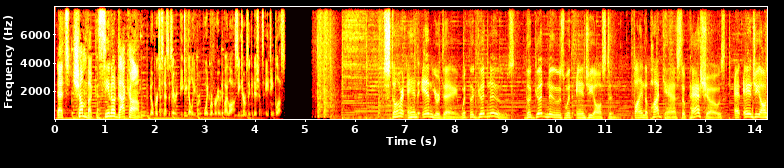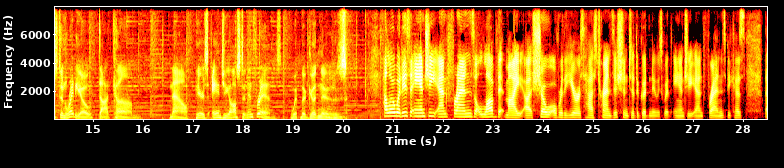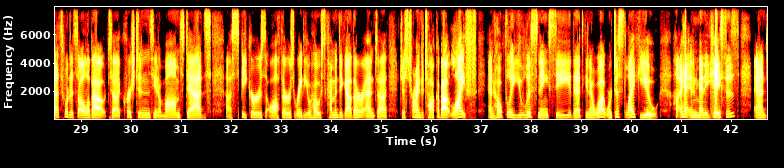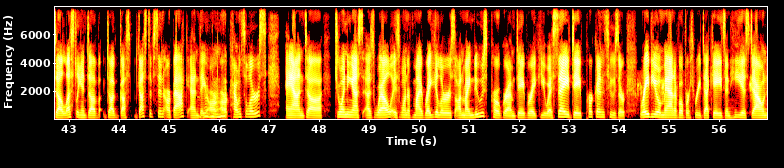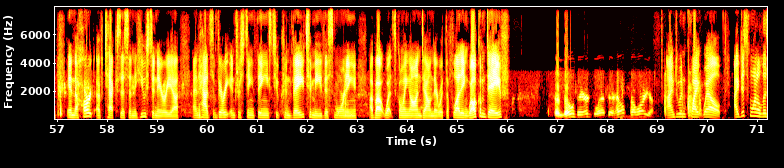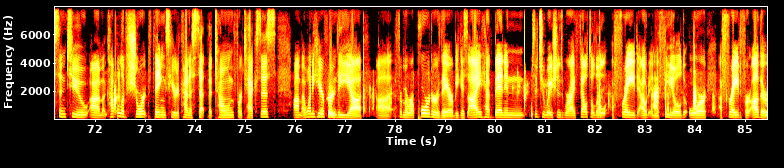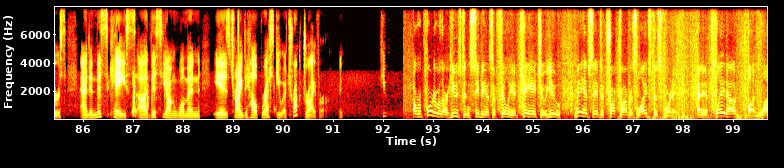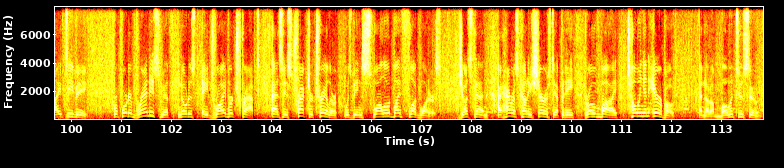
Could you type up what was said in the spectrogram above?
That's chumbacasino.com. No purchase necessary. VGW Group. Void were prohibited by law. See terms and conditions. 18 plus. Start and end your day with the good news. The Good News with Angie Austin. Find the podcast of past shows at angieaustinradio.com. Now, here's Angie Austin and friends with the good news. Hello, it is Angie and friends. Love that my uh, show over the years has transitioned to the good news with Angie and friends because that's what it's all about. Uh, Christians, you know, moms, dads, uh, speakers, authors, radio hosts coming together and uh, just trying to talk about life. And hopefully, you listening see that, you know what, we're just like you in many cases. And uh, Leslie and Doug, Doug Gust- Gustafson are back and they are our counselors. And uh, joining us as well is one of my regulars on my news program, Daybreak USA, Dave Perkins, who's a radio man of over three decades, and he is down in the heart of Texas in the Houston area and had some very interesting things to convey to me this morning about what's going on down there with the flooding. Welcome, Dave. Hello there. Glad to help. How are you? I'm doing quite well. I just want to listen to um, a couple of short things here to kind of set the tone for Texas. Um, I want to hear from the uh, uh, from a reporter there because I have been in situations where I felt a little afraid out in the field or afraid for others. And in this case, uh, this young woman is trying to help rescue a truck driver. A reporter with our Houston CBS affiliate KHOU may have saved a truck driver's life this morning, and it played out on live TV. Reporter Brandy Smith noticed a driver trapped as his tractor trailer was being swallowed by floodwaters. Just then, a Harris County Sheriff's deputy drove by towing an airboat, and not a moment too soon.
